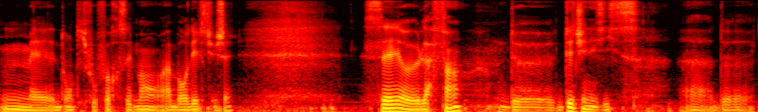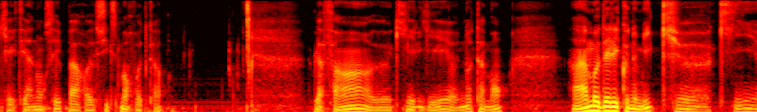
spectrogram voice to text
mais dont il faut forcément aborder le sujet. C'est euh, la fin de Degenesis, euh, de, qui a été annoncée par euh, Six More Vodka. La fin qui est liée notamment à un modèle économique qui,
